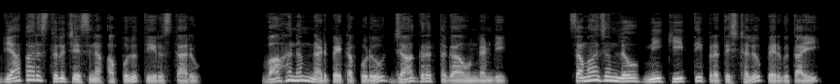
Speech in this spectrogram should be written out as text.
వ్యాపారస్తులు చేసిన అప్పులు తీరుస్తారు. వాహనం నడిపేటప్పుడు జాగ్రత్తగా ఉండండి. సమాజంలో మీ కీర్తి ప్రతిష్టలు పెరుగుతాయి.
